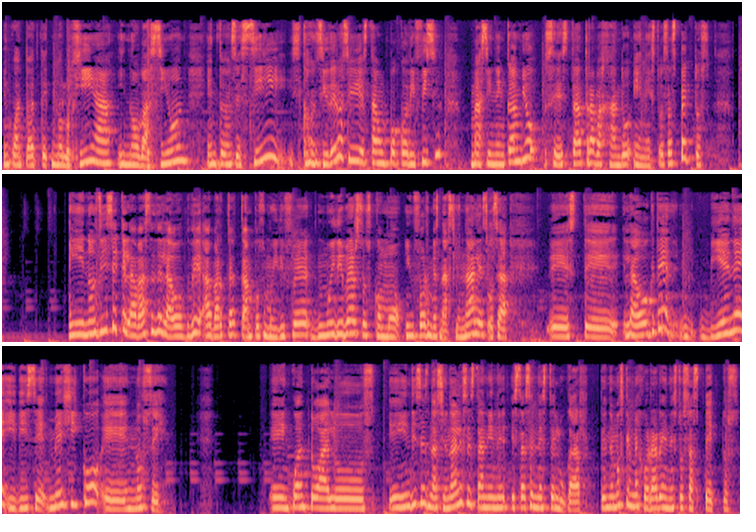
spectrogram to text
en cuanto a tecnología, innovación. Entonces sí, considero sí está un poco difícil, más sin en cambio se está trabajando en estos aspectos. Y nos dice que la base de la OCDE abarca campos muy, muy diversos como informes nacionales, o sea, este, la OCDE viene y dice México, eh, no sé, en cuanto a los índices nacionales, están en, estás en este lugar. Tenemos que mejorar en estos aspectos.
